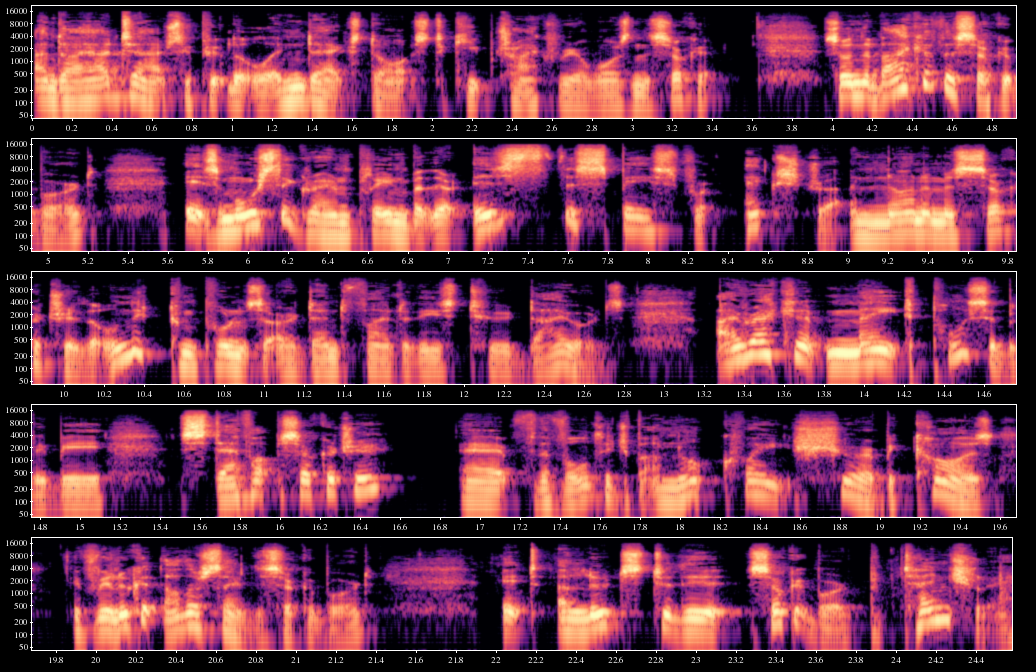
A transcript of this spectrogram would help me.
And I had to actually put little index dots to keep track of where I was in the circuit. So in the back of the circuit board, it's mostly ground plane, but there is the space for extra anonymous circuitry. The only components that are identified are these two diodes. I reckon it might possibly be step-up circuitry uh, for the voltage, but I'm not quite sure because if we look at the other side of the circuit board, it alludes to the circuit board potentially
